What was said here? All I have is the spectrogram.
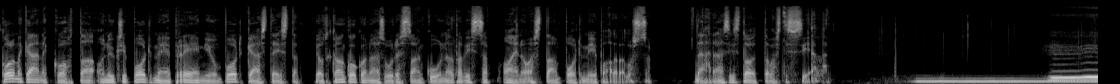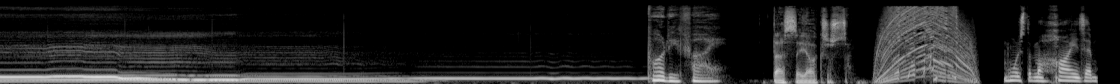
Kolme käännekohtaa on yksi Podme Premium podcasteista, jotka on kokonaisuudessaan kuunneltavissa ainoastaan Podme-palvelussa. Nähdään siis toivottavasti siellä. Podify. Tässä jaksossa. muistan, mä hain sen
